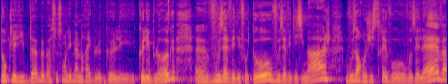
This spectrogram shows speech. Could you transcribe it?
Donc les LibDub, bah, ce sont les mêmes règles que les, blogs. Euh, vous avez des photos, vous avez des images, vous enregistrez vos, élèves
